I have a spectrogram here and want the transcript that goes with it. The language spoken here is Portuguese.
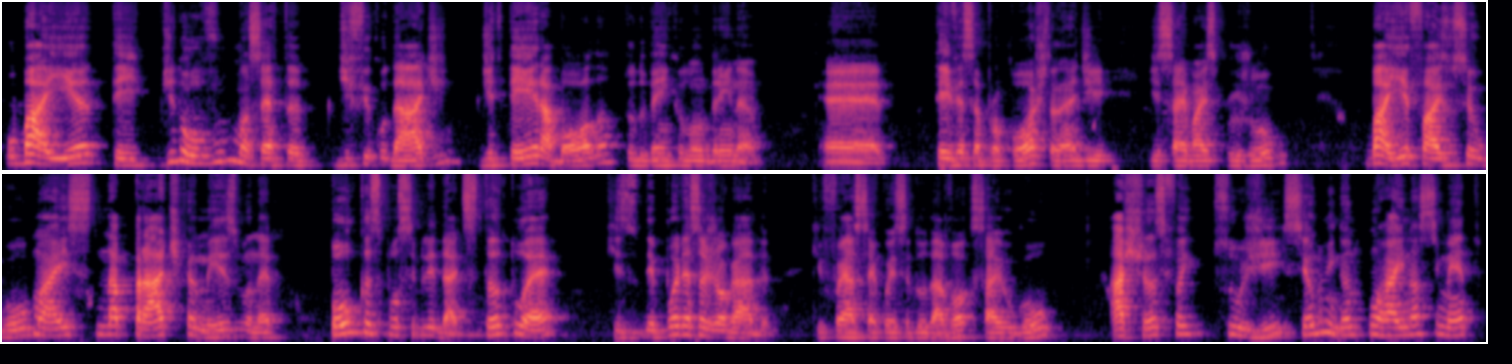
o Bahia ter, de novo, uma certa dificuldade de ter a bola. Tudo bem que o Londrina é, teve essa proposta né, de, de sair mais para o jogo, Bahia faz o seu gol, mas na prática mesmo, né? Poucas possibilidades. Tanto é que depois dessa jogada, que foi a sequência do Davó, que saiu o gol, a chance foi surgir, se eu não me engano, com o Raí Nascimento,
